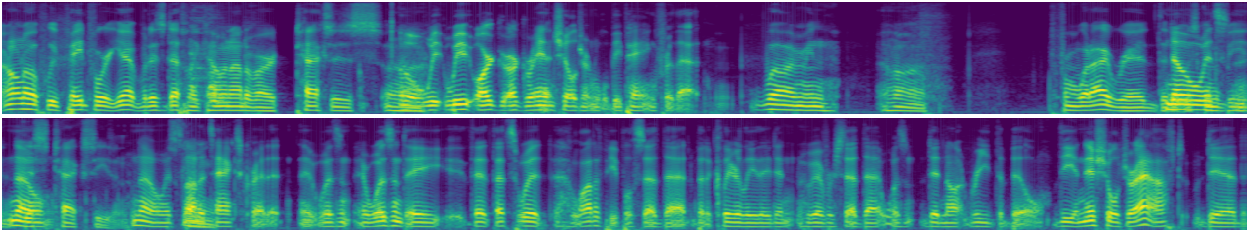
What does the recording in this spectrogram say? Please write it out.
I don't know if we've paid for it yet, but it's definitely coming out of our taxes. Uh, oh, we we our our grandchildren will be paying for that. Well, I mean, uh, from what I read, that No, it was it's- going to be no. this tax season. No, it's, It's not a tax credit. It wasn't. It wasn't a. That that's what a lot of people said that, but clearly they didn't. Whoever said that wasn't did not read the bill. The initial draft did.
